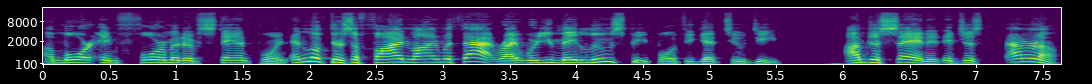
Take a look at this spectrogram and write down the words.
a more informative standpoint. And look, there's a fine line with that, right? Where you may lose people if you get too deep. I'm just saying it. It just I don't know.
